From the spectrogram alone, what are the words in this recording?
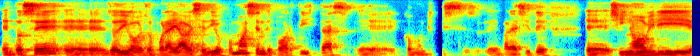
Entonces, eh, yo digo, yo por ahí a veces digo, ¿cómo hacen deportistas? Eh, como eh, para decirte, Ginobili,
